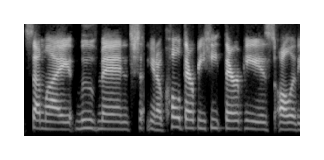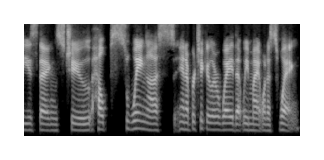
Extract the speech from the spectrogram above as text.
sunlight, movement, you know, cold therapy, heat therapies, all of these things to help swing us in a particular way that we might want to swing.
